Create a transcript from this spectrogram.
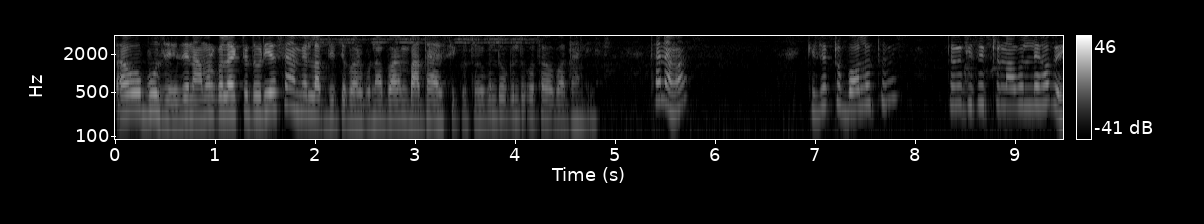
তাও ও বোঝে যে না, আমার গলায় একটা দড়ি আছে, আমি লাভ দিতে পারব না, বা আমি বাধা আছি কোথাও, কিন্তু ও কিন্তু কোথাও বাধা নেই। তাই না, মা? কিছু একটু বলো তুমি? তুমি কিছু একটু না বললে হবে?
